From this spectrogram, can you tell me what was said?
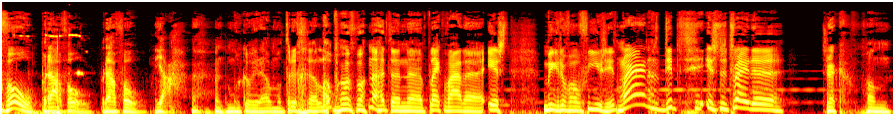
Bravo, bravo, bravo. Ja, dan moet ik weer helemaal teruglopen vanuit een plek waar eerst microfoon 4 zit. Maar dit is de tweede track van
